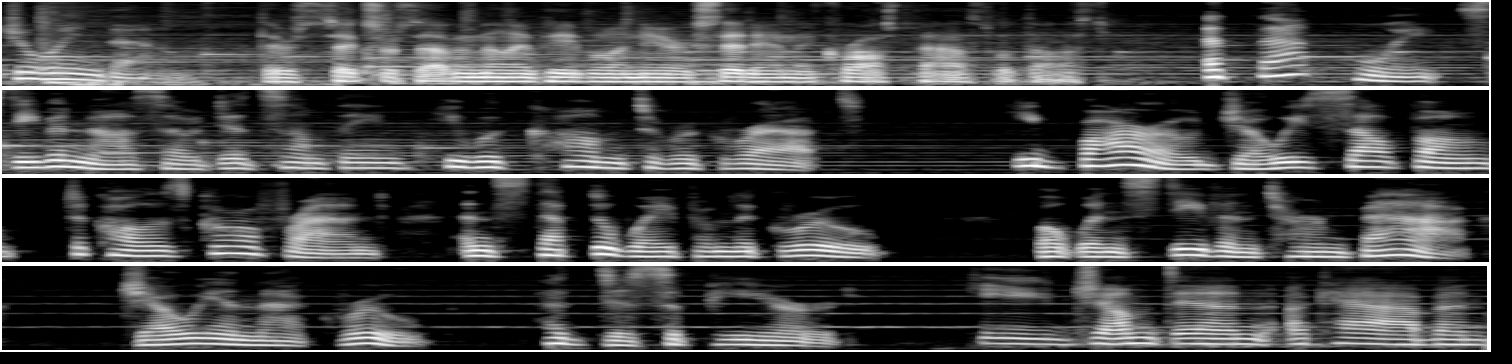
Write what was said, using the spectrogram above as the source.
joined them. There's six or seven million people in New York City and they crossed paths with us. At that point, Stephen Nasso did something he would come to regret. He borrowed Joey's cell phone to call his girlfriend and stepped away from the group. But when Stephen turned back, Joey and that group had disappeared. He jumped in a cab and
